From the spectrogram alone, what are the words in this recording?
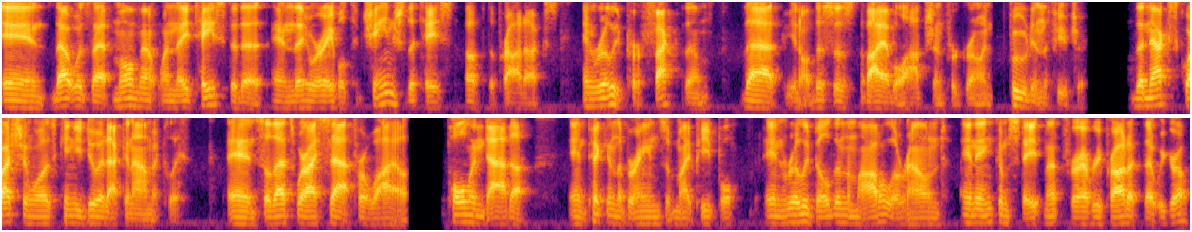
And that was that moment when they tasted it and they were able to change the taste of the products and really perfect them that, you know, this is the viable option for growing food in the future. The next question was, can you do it economically? And so that's where I sat for a while, pulling data and picking the brains of my people and really building the model around an income statement for every product that we grow.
